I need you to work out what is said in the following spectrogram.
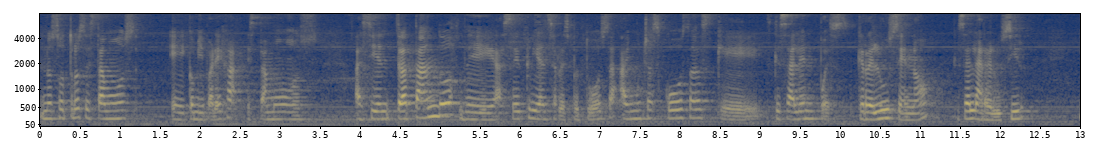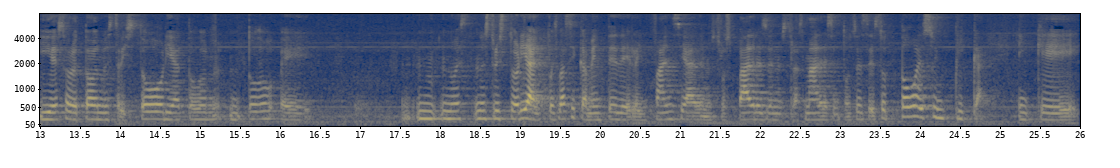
Nosotros estamos, eh, con mi pareja, estamos haciendo, tratando de hacer crianza respetuosa. Hay muchas cosas que, que, salen, pues, que relucen, ¿no? Que salen a relucir. Y es sobre todo nuestra historia, todo, todo eh, nuestro historial, pues básicamente de la infancia, de nuestros padres, de nuestras madres. Entonces, esto, todo eso implica en que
